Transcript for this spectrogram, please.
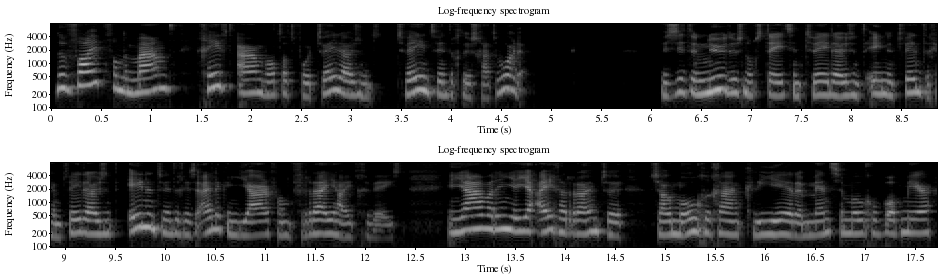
De vibe van de maand geeft aan wat dat voor 2022 dus gaat worden. We zitten nu dus nog steeds in 2021 en 2021 is eigenlijk een jaar van vrijheid geweest. Een jaar waarin je je eigen ruimte zou mogen gaan creëren. Mensen mogen wat meer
